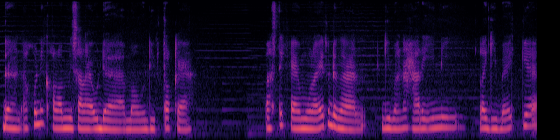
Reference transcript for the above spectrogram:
Dan aku nih kalau misalnya udah mau deep talk ya pasti kayak mulai itu dengan gimana hari ini? Lagi baik ya?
